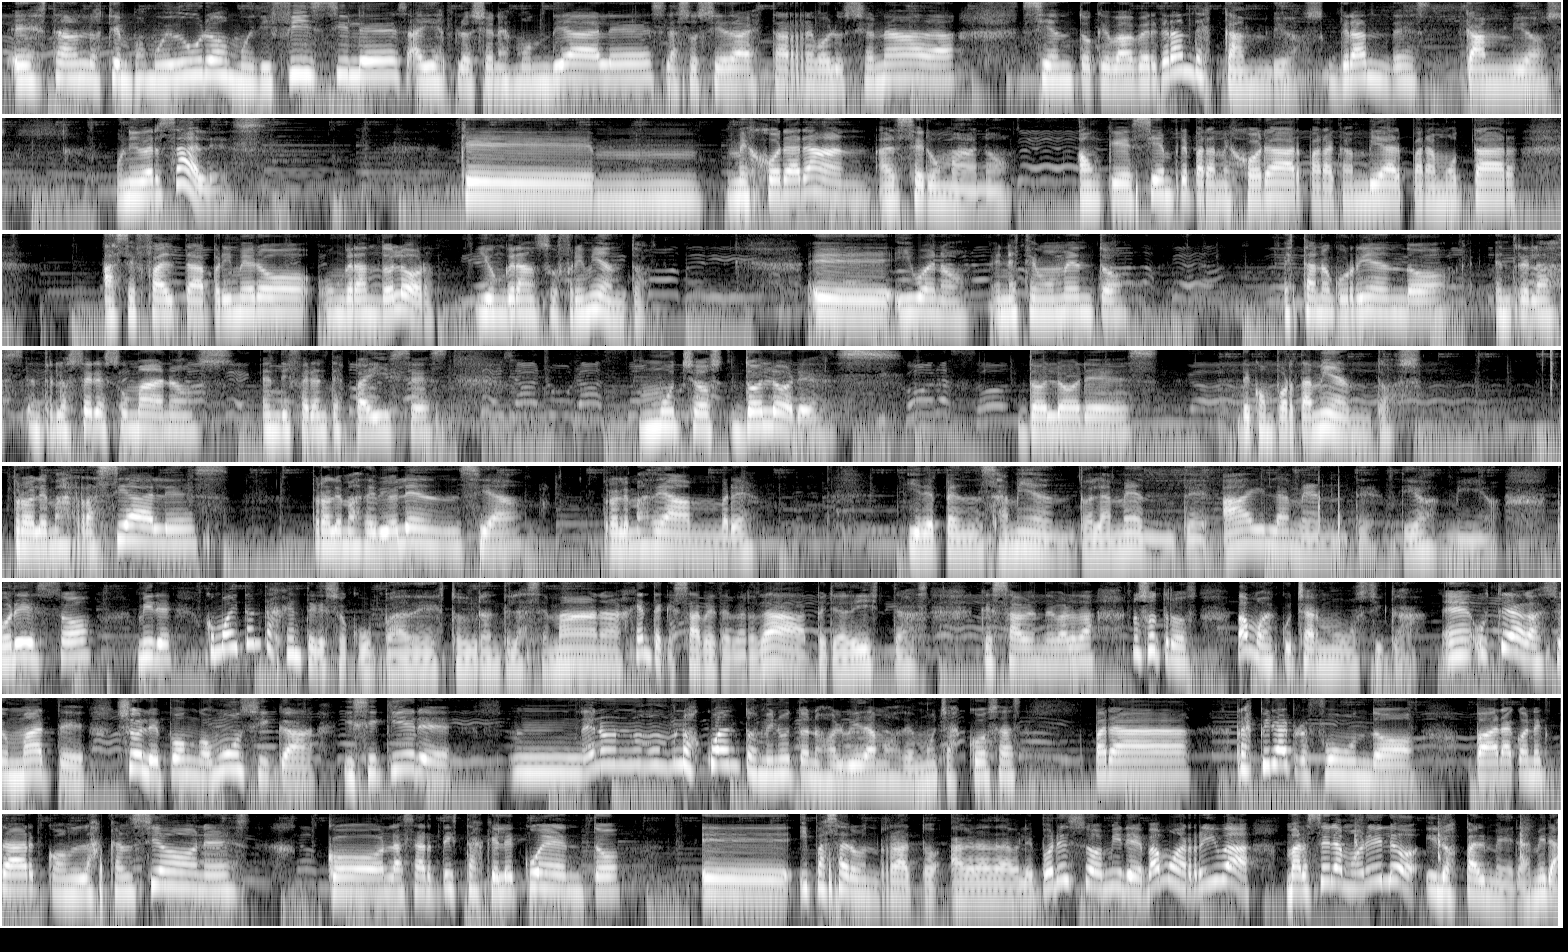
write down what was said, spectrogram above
Están los tiempos muy duros, muy difíciles, hay explosiones mundiales, la sociedad está revolucionada, siento que va a haber grandes cambios, grandes cambios universales que mm, mejorarán al ser humano, aunque siempre para mejorar, para cambiar, para mutar, hace falta primero un gran dolor y un gran sufrimiento. Eh, y bueno, en este momento están ocurriendo entre, las, entre los seres humanos en diferentes países muchos dolores, dolores de comportamientos, problemas raciales, problemas de violencia, problemas de hambre y de pensamiento, la mente, ay la mente, Dios mío. Por eso, mire, como hay tanta gente que se ocupa de esto durante la semana, gente que sabe de verdad, periodistas que saben de verdad, nosotros vamos a escuchar música. ¿eh? Usted hágase un mate, yo le pongo música y si quiere, mm, en unos cuantos minutos nos olvidamos de muchas cosas para respirar profundo para conectar con las canciones, con las artistas que le cuento eh, y pasar un rato agradable. Por eso, mire, vamos arriba, Marcela Morelo y los Palmeras, mira.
